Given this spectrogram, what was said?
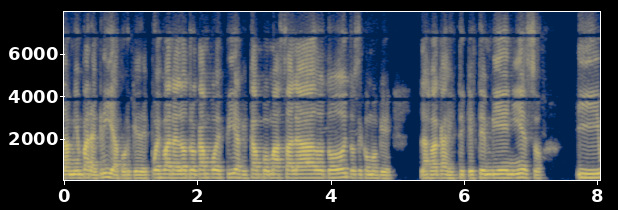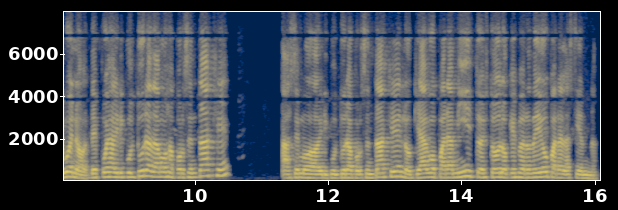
también para cría, porque después van al otro campo de espías, que es campo más salado, todo, entonces como que las vacas este, que estén bien y eso. Y bueno, después agricultura damos a porcentaje, hacemos agricultura a porcentaje, lo que hago para mí esto es todo lo que es verdeo para la hacienda.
